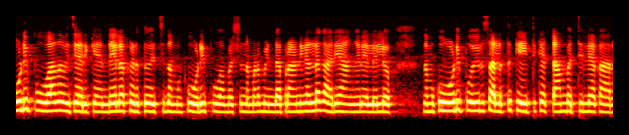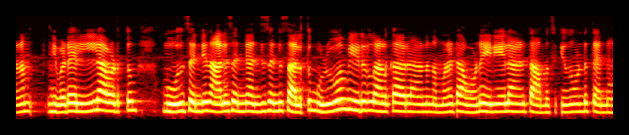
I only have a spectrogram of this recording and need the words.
ഓടിപ്പോവാന്ന് വിചാരിക്കാം. എന്തെങ്കിലുമൊക്കെ എടുത്ത് വെച്ച് നമുക്ക് ഓടിപ്പോവാം. പക്ഷെ നമ്മുടെ മിണ്ടാപ്രാണികളുടെ കാര്യം അങ്ങനെയല്ലല്ലോ. നമുക്ക് ഓടിപ്പോയി ഒരു സ്ഥലത്ത് കയറ്റി കെട്ടാൻ പറ്റില്ല. കാരണം ഇവിടെ എല്ലായിടത്തും മൂന്ന് സെന്റ് നാല് സെന്റ് അഞ്ച് സെന്റ് സ്ഥലത്ത് മുഴുവൻ വീടുള്ള ആൾക്കാരാണ്. നമ്മുടെ ടൗൺ ഏരിയയിലാണ് താമസിക്കുന്നതുകൊണ്ട് തന്നെ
